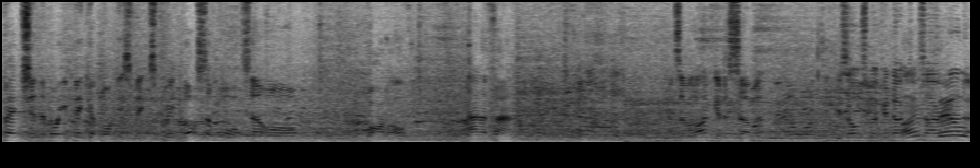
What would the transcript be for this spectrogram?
convention, the more you pick up on these things. Bring lots of water or a bottle and a fan. So what I'm going to summon is Ultimate Conductor Tyranno.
